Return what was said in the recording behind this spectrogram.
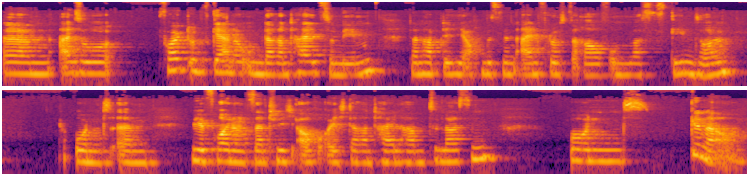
Ähm, also folgt uns gerne, um daran teilzunehmen. Dann habt ihr hier auch ein bisschen Einfluss darauf, um was es gehen soll. Und ähm, wir freuen uns natürlich auch, euch daran teilhaben zu lassen. Und genau,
